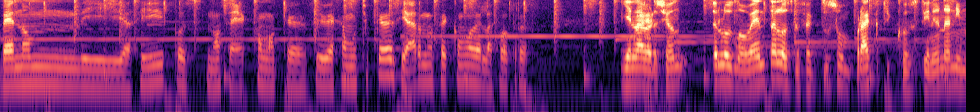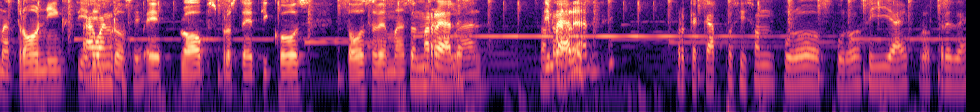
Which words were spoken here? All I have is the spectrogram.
Venom. Venom y así, pues no sé, como que sí deja mucho que desear, no sé como de las otras. Y en la versión de los 90 los efectos son prácticos, tienen animatronics, tienen Ah, bueno, pro- eso sí. eh, props, prostéticos, todo se ve más Son más reales. Son Sí, más reales, real. porque acá pues sí son puro puro CGI, puro 3D.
